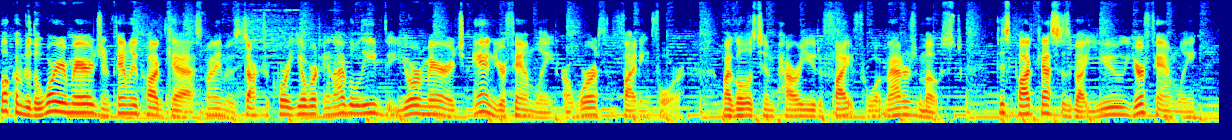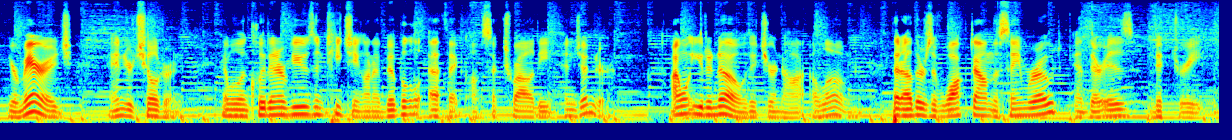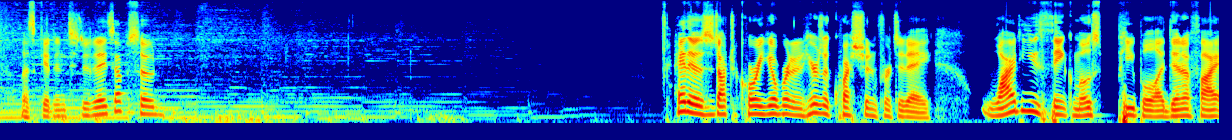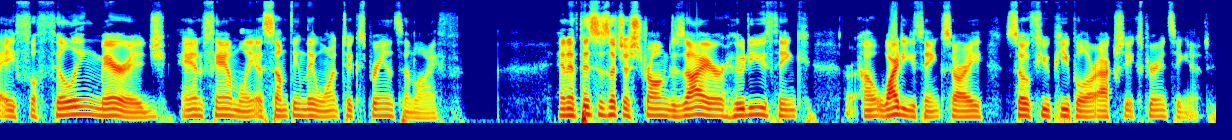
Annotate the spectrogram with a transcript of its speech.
Welcome to the Warrior Marriage and Family Podcast. My name is Dr. Corey Gilbert, and I believe that your marriage and your family are worth fighting for. My goal is to empower you to fight for what matters most. This podcast is about you, your family, your marriage, and your children, and will include interviews and teaching on a biblical ethic on sexuality and gender. I want you to know that you're not alone, that others have walked down the same road, and there is victory. Let's get into today's episode. Hey there, this is Dr. Corey Gilbert, and here's a question for today. Why do you think most people identify a fulfilling marriage and family as something they want to experience in life? And if this is such a strong desire, who do you think, uh, why do you think, sorry, so few people are actually experiencing it?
